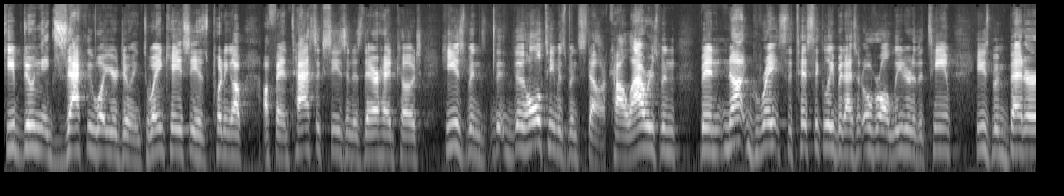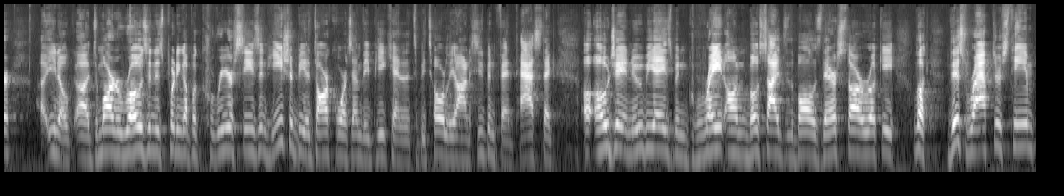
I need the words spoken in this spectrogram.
Keep doing exactly what you're doing. Dwane Casey is putting up a fantastic season as their head coach. He has been the, the whole team has been stellar. Kyle Lowry's been been not great statistically, but as an overall leader to the team, he's been better. Uh, you know, uh, DeMar DeRozan is putting up a career season. He should be a dark horse MVP candidate, to be totally honest. He's been fantastic. OG Anunoby has been great on both sides of the ball as their star rookie. Look, this Raptors team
